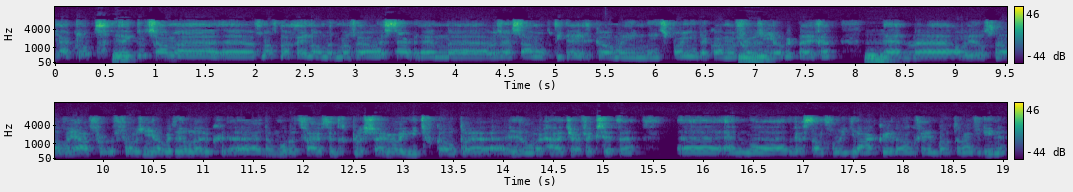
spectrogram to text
Ja, klopt. Ik doe het samen uh, vanaf dag 1 al met mevrouw Esther. En uh, we zijn samen op het idee gekomen in, in Spanje. Daar kwamen we frozen mm -hmm. yoghurt tegen. -hmm. En uh, al heel snel van ja, frozen yoghurt heel leuk. dan moet het 25 plus zijn, wil je iets verkopen. heel erg high traffic zitten. en de restant van het jaar kun je dan geen boterham verdienen.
